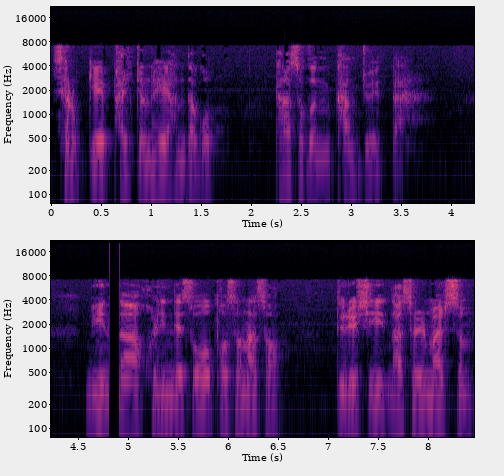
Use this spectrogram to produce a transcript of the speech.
새롭게 발전해야 한다고 다석은 강조했다. 니나 홀린 데서 벗어나서 뚜렷이 나설 말씀.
